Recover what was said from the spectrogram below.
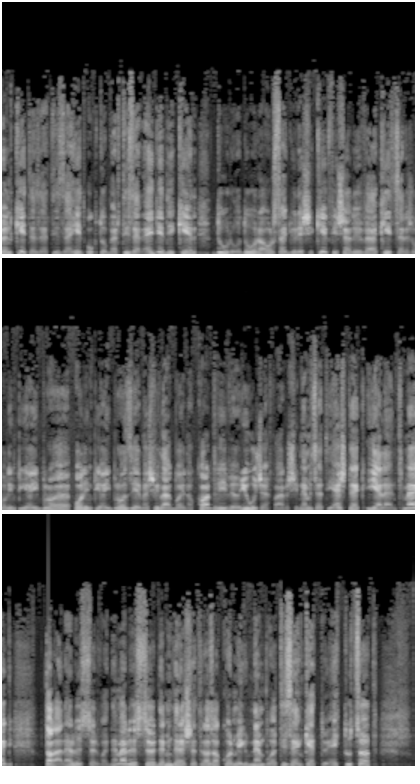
ön 2017. október 11-én Dúró Dóra országgyűlési képviselővel, kétszeres olimpiai, bro- olimpiai bronzérmes világbajnok kardvívő, Józsefvárosi Nemzeti Estek jelent meg, talán először vagy nem először, de minden esetre az akkor még nem volt 12 egy tucat, Eh,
